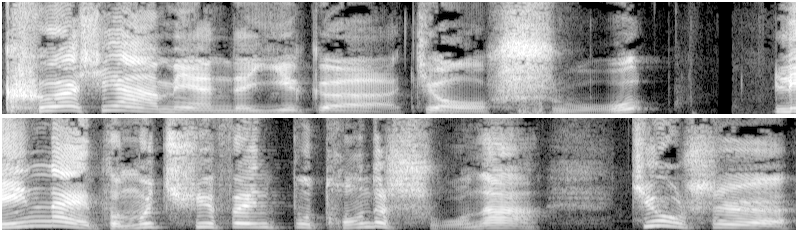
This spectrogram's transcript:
科下面的一个叫鼠。林奈怎么区分不同的属呢？就是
